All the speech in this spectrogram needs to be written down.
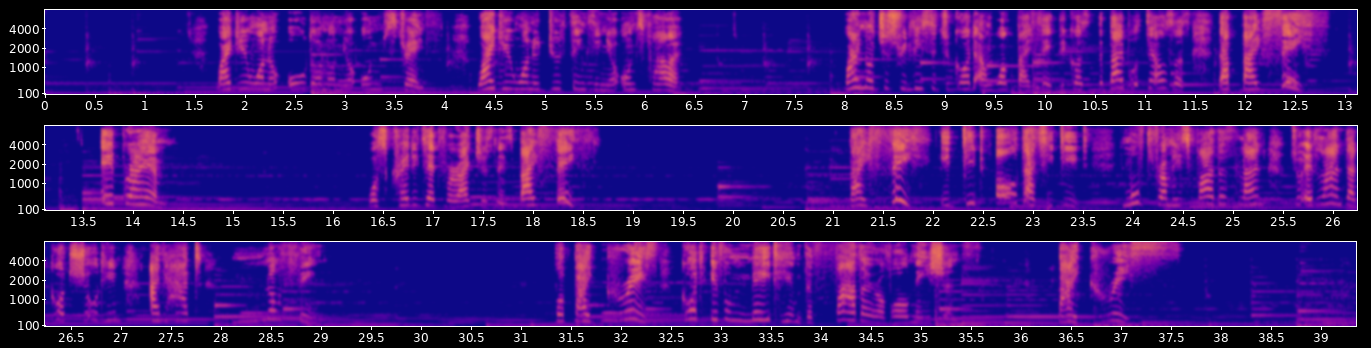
Why do you want to hold on on your own strength? Why do you want to do things in your own power? Why not just release it to God and walk by faith? Because the Bible tells us that by faith, Abraham was credited for righteousness by faith. By faith, he did all that he did. Moved from his father's land to a land that God showed him and had nothing. But by grace, God even made him the father of all nations. By grace.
